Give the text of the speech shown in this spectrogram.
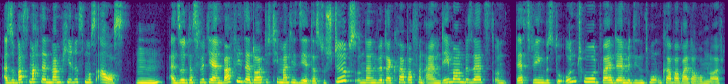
also was macht denn Vampirismus aus? Mhm. Also das wird ja in Buffy sehr deutlich thematisiert, dass du stirbst und dann wird der Körper von einem Dämon besetzt und deswegen bist du untot, weil der mit diesem toten Körper weiter rumläuft.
